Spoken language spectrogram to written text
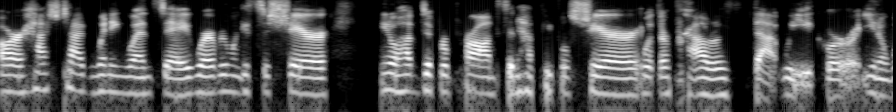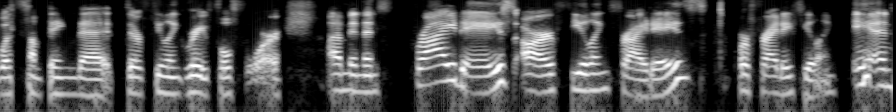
our hashtag winning wednesday where everyone gets to share you know have different prompts and have people share what they're proud of that week or you know what's something that they're feeling grateful for. Um, and then fridays are feeling fridays or Friday feeling. And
